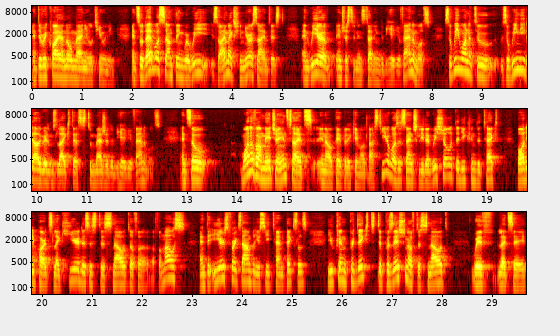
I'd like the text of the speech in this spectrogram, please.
And they require no manual tuning. And so that was something where we, so I'm actually a neuroscientist, and we are interested in studying the behavior of animals. So we wanted to, so we need algorithms like this to measure the behavior of animals. And so one of our major insights in our paper that came out last year was essentially that we showed that you can detect body parts like here, this is the snout of a, of a mouse, and the ears, for example, you see 10 pixels. You can predict the position of the snout with, let's say,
